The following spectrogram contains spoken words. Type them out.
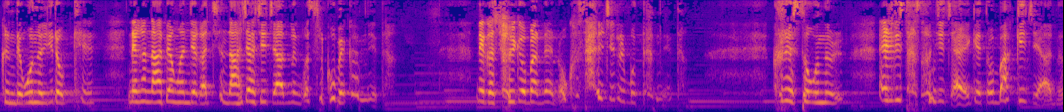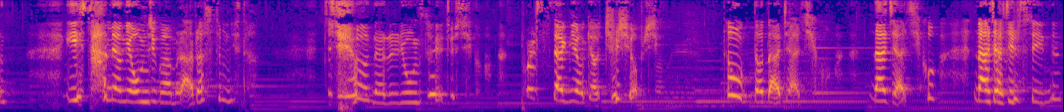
그런데 오늘 이렇게 내가 나병 환자 같이 낮아지지 않는 것을 고백합니다. 내가 설교만 해놓고 살지를 못합니다. 그래서 오늘 엘리사 선지자에게도 맡기지 않은 이 사명의 엄중함을 알았습니다. 주여 나를 용서해 주시고 불쌍히 여겨 주시옵시고 더욱더 낮아지고 낮아지고 낮아질 수 있는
